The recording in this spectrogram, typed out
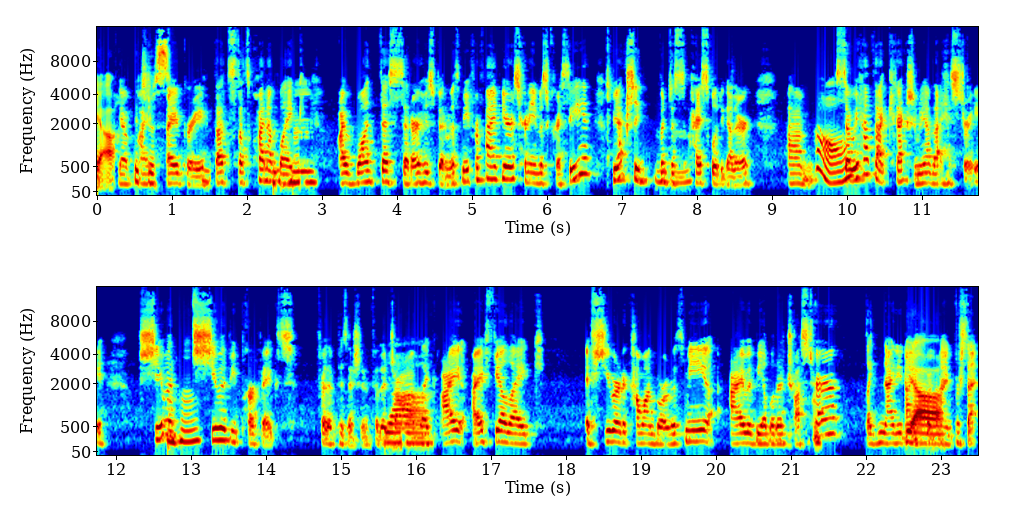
yeah. Yep, It's I, just I agree. That's that's kind of like Mhm. I want this sitter who's been with me for five years. Her name is Chrissy. We actually went to Mhm. high school together. Um, so we have that connection. We have that history. She would Mhm. she would be perfect for the position for the Yeah. job. Like I I feel like if she were to come on board with me, I would be able to trust her like ninety nine point nine percent.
